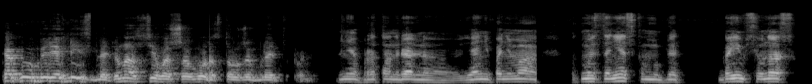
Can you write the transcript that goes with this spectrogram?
Как вы убереглись, блядь? У нас все вашего возраста уже, блядь, понял. Не, братан, реально, я не понимаю. Вот мы с Донецком, мы, блядь, боимся. У нас,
